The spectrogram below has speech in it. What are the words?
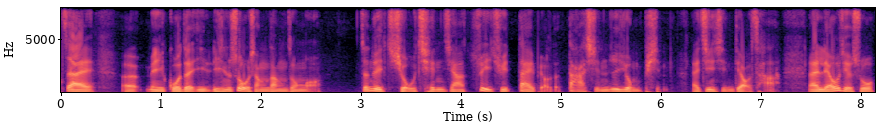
在呃美国的零售商当中哦，针对九千家最具代表的大型日用品来进行调查，来了解说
